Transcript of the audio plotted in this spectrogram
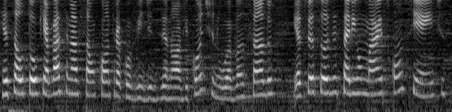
ressaltou que a vacinação contra a Covid-19 continua avançando e as pessoas estariam mais conscientes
